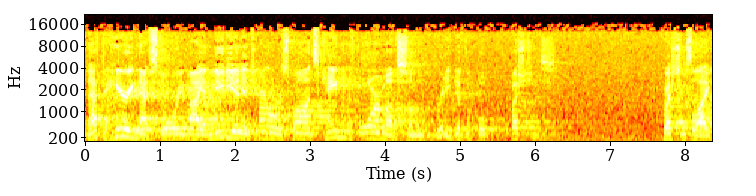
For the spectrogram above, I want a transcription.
And after hearing that story, my immediate internal response came in the form of some pretty difficult questions. Questions like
